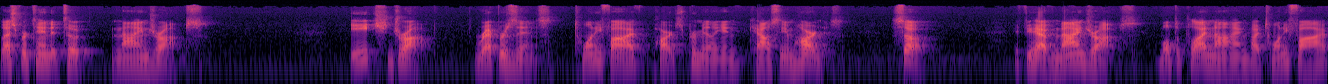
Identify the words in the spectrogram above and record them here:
Let's pretend it took nine drops. Each drop represents 25 parts per million calcium hardness. So, if you have 9 drops, multiply 9 by 25,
